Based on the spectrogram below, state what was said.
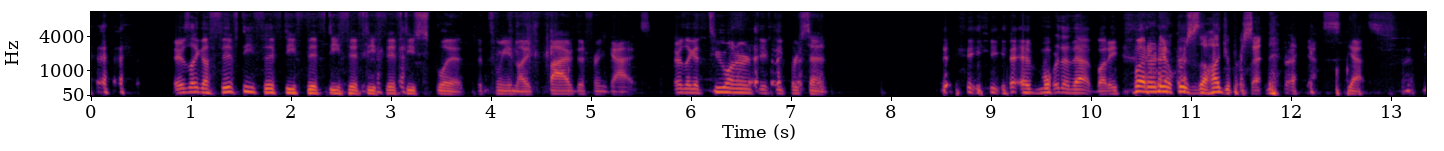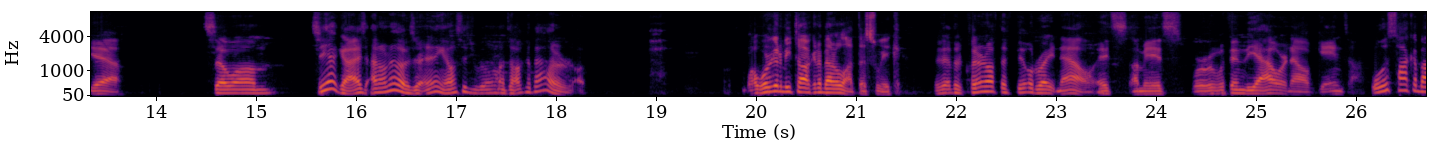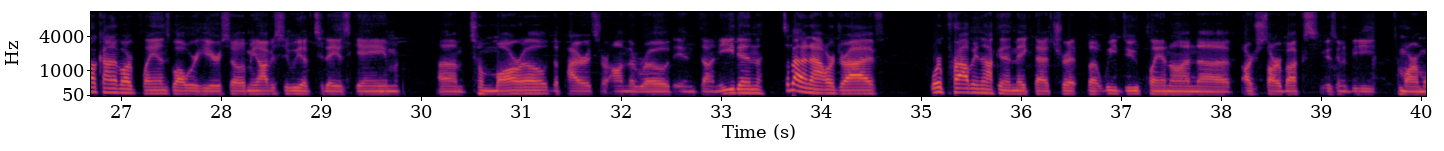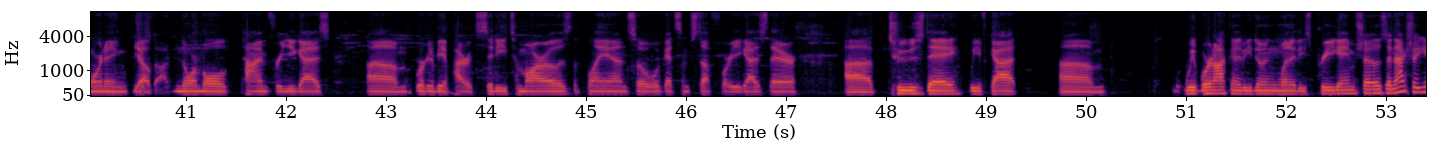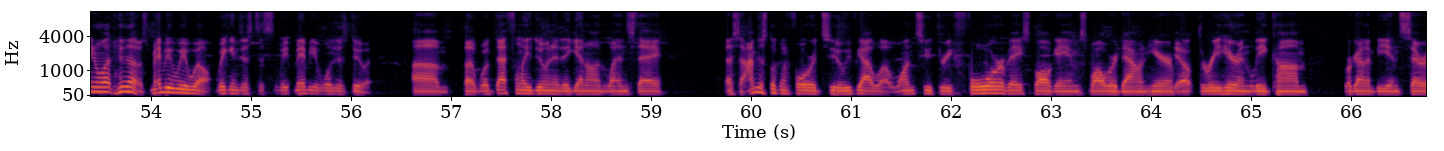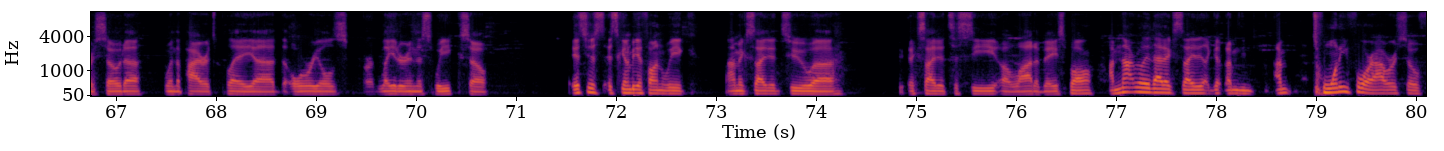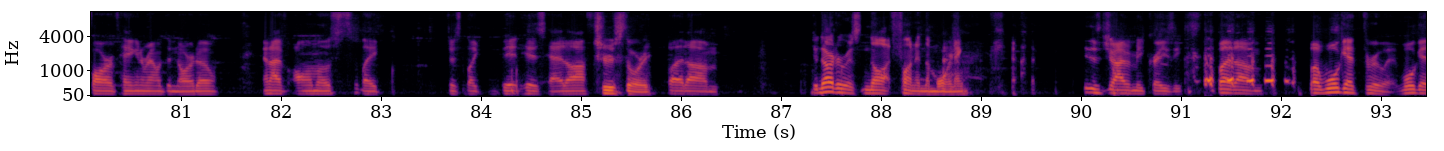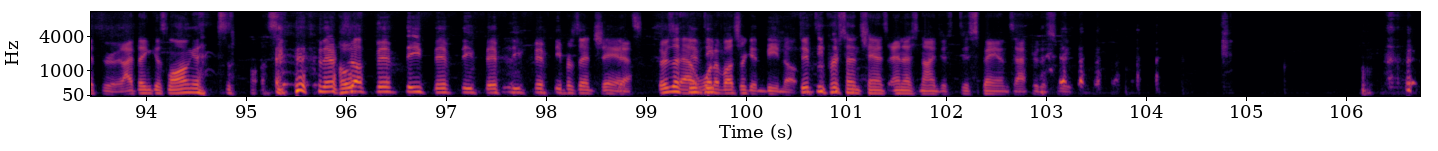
there's like a 50 50 50 50 50 split between like five different guys. There's like a 250 percent. More than that, buddy. But Oneil Cruz is hundred percent. Yes, yes. Yeah. So um so yeah, guys, I don't know. Is there anything else that you really want to talk about? Or Well, we're going to be talking about a lot this week. they're they're clearing off the field right now. It's I mean, it's we're within the hour now of game time. Well, let's talk about kind of our plans while we're here. So, I mean, obviously, we have today's game. Um, tomorrow, the Pirates are on the road in Dunedin. It's about an hour drive. We're probably not going to make that trip, but we do plan on uh, our Starbucks is going to be tomorrow morning. Yep. just a normal time for you guys. Um, we're going to be at Pirate City tomorrow is the plan, so we'll get some stuff for you guys there. Uh, Tuesday, we've got. Um, we, we're not going to be doing one of these pregame shows, and actually, you know what? Who knows? Maybe we will. We can just, just we, maybe we'll just do it. Um, but we're definitely doing it again on Wednesday. That's, I'm just looking forward to. We've got what one, two, three, four baseball games while we're down here. Yep. Three here in LECOM. We're going to be in Sarasota when the Pirates play uh, the Orioles or later in this week. So it's just it's going to be a fun week. I'm excited to uh, excited to see a lot of baseball. I'm not really that excited. Like, I mean, I'm 24 hours so far of hanging around Donardo, and I've almost like just like bit his head off. True story. But um, Donardo is not fun in the morning. it is driving me crazy. But um, but we'll get through it. We'll get through it. I think as long as There's Hope- a 50, 50, 50, 50% chance there's a 50 one of us are getting beaten up. 50 percent chance NS9 just disbands after this week.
